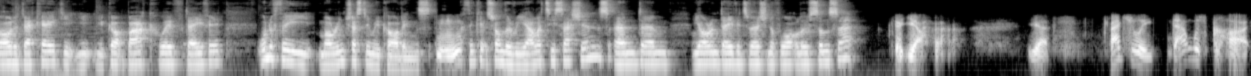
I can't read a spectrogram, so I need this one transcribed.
Forward a decade, you, you, you got back with David. One of the more interesting recordings, I think it's from the reality sessions, and um, your and David's version of Waterloo Sunset. yeah, yeah. Actually, that was cut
